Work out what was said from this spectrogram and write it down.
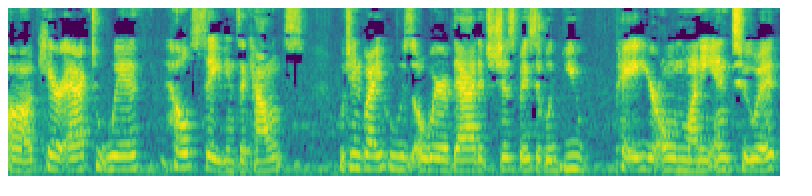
uh, Care Act with health savings accounts, which anybody who's aware of that, it's just basically you pay your own money into it.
